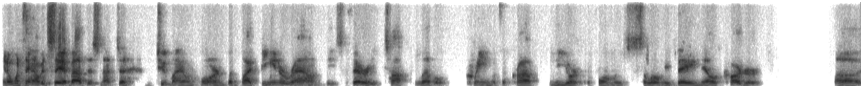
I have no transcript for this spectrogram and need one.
You know, one thing I would say about this, not to toot my own horn, but by being around these very top level cream of the crop New York performers, Salome Bey, Nell Carter, uh,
